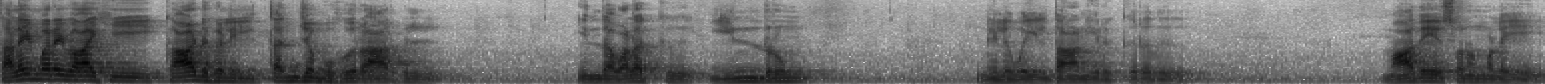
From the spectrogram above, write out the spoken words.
தலைமறைவாகி காடுகளில் தஞ்சமுகிறார்கள் இந்த வழக்கு இன்றும் நிலுவையில்தான் இருக்கிறது. மாதேஸ்வரமலை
